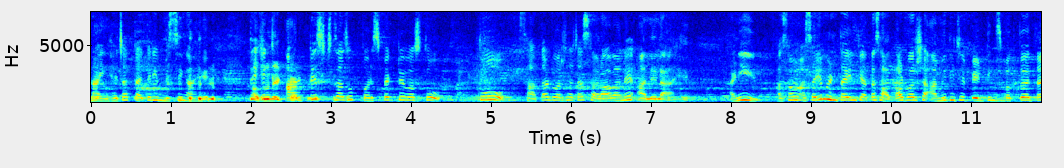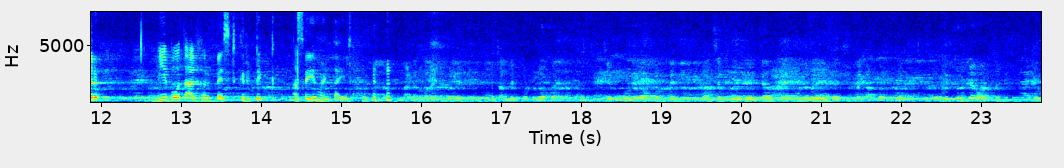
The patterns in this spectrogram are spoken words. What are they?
नाही ह्याच्यात काहीतरी मिसिंग आहे. ते एक. आर्टिस्टचा जो पर्स्पेक्टिव्ह असतो तो सात आठ वर्षाच्या सरावाने आलेला आहे. आणि असं असंही म्हणता येईल की आता सात आठ वर्ष आम्ही तिचे पेंटिंग्स बघतोय तर we both are her best critic असंही म्हणता येईल खूप चांगले फोटोग्राफर ते फोटोग्राफर ते जी कॉन्सेप्ट त्याच्यावर ते फोटो वेळेचं चित्र काढत असतो तिथून काय वाटतं की तुम्ही फोटोग्राफी करताना चित्र बघतो काय दिसून वाटतं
